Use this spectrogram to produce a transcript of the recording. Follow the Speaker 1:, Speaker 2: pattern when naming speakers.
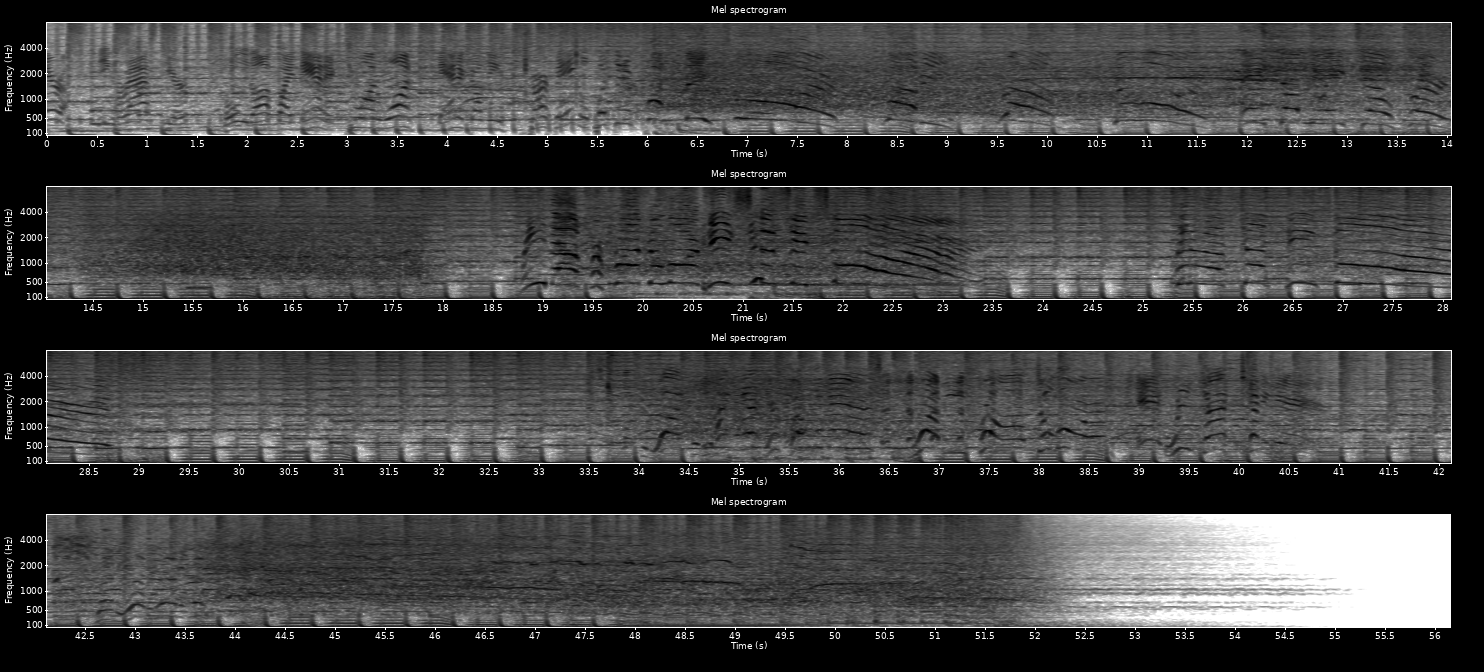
Speaker 1: Teixeira being harassed here. Bullied off by Manic. Two on one. Manic on the sharp angle. Puts it in front. They score! Robbie from Delore. A WHL first. Rebound for Rob Delorme.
